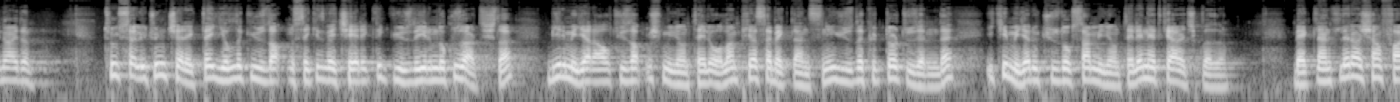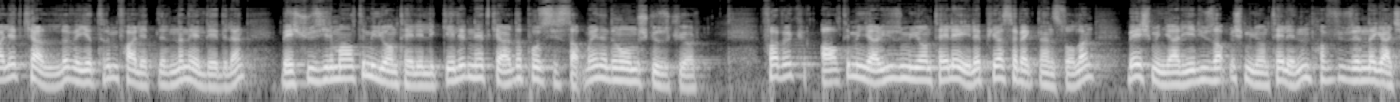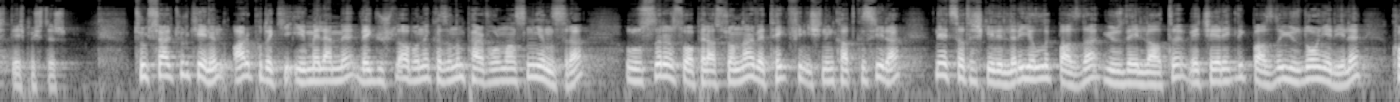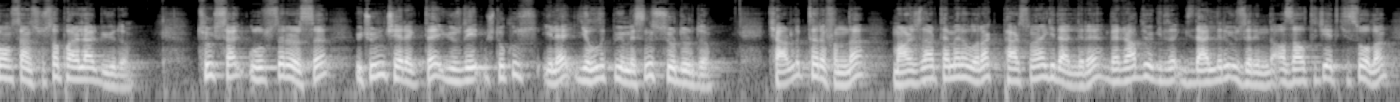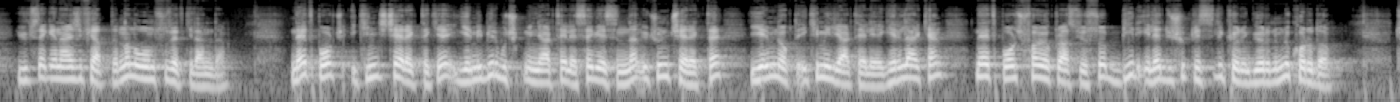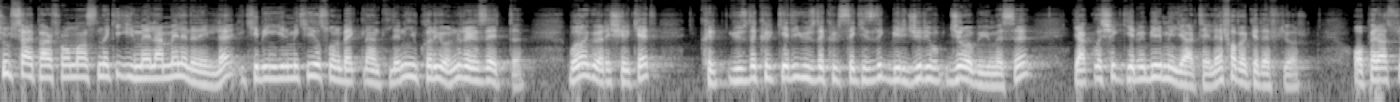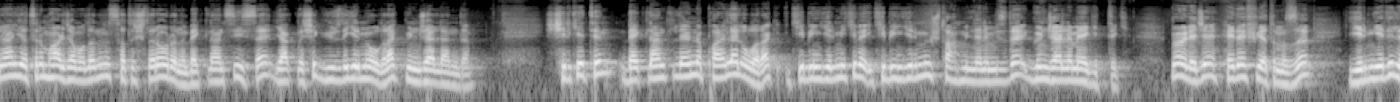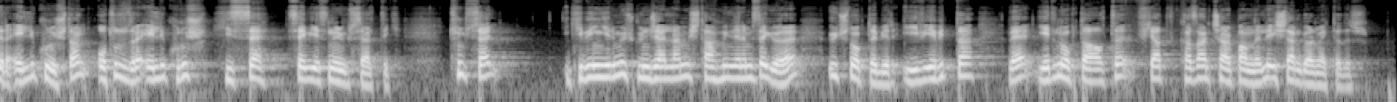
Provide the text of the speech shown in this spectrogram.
Günaydın. Türksel 3. çeyrekte yıllık %68 ve çeyreklik %29 artışla 1 milyar 660 milyon TL olan piyasa beklentisinin %44 üzerinde 2 milyar 390 milyon TL net kar açıkladı. Beklentileri aşan faaliyet karlılığı ve yatırım faaliyetlerinden elde edilen 526 milyon TL'lik gelir net karda pozitif sapmaya neden olmuş gözüküyor. FAVÖK 6 milyar 100 milyon TL ile piyasa beklentisi olan 5 milyar 760 milyon TL'nin hafif üzerinde gerçekleşmiştir. Turkcell Türkiye'nin ARPU'daki ivmelenme ve güçlü abone kazanım performansının yanı sıra uluslararası operasyonlar ve tekfin işinin katkısıyla net satış gelirleri yıllık bazda %56 ve çeyreklik bazda %17 ile konsensusa paralel büyüdü. Turkcell uluslararası 3. çeyrekte %79 ile yıllık büyümesini sürdürdü. Karlılık tarafında marjlar temel olarak personel giderleri ve radyo giderleri üzerinde azaltıcı etkisi olan yüksek enerji fiyatlarından olumsuz etkilendi. Net borç ikinci çeyrekteki 21,5 milyar TL seviyesinden 3. çeyrekte 20.2 milyar TL'ye gerilerken net borç FAVÖK rasyosu 1 ile düşük riskli görünümünü korudu. Türksel performansındaki ivmelenme nedeniyle 2022 yıl sonu beklentilerini yukarı yönlü revize etti. Buna göre şirket %47-%48'lik bir ciro büyümesi yaklaşık 21 milyar TL FAVÖK hedefliyor. Operasyonel yatırım harcamalarının satışlara oranı beklentisi ise yaklaşık %20 olarak güncellendi. Şirketin beklentilerine paralel olarak 2022 ve 2023 tahminlerimizde güncellemeye gittik. Böylece hedef fiyatımızı 27 lira 50 kuruştan 30 lira 50 kuruş hisse seviyesine yükselttik. Türksel 2023 güncellenmiş tahminlerimize göre 3.1 EV EBITDA ve 7.6 fiyat kazanç çarpanlarıyla işlem görmektedir.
